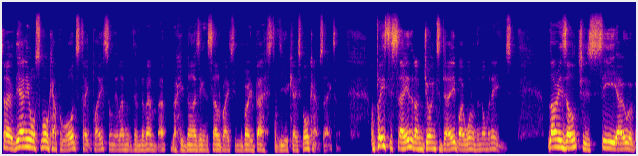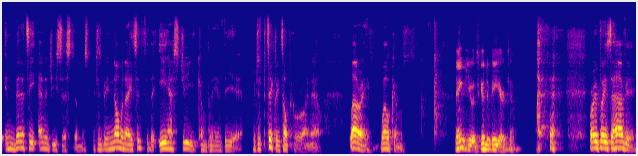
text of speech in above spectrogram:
So, the annual Small Cap Awards take place on the 11th of November, recognising and celebrating the very best of the UK small cap sector. I'm pleased to say that I'm joined today by one of the nominees. Larry Zulch is CEO of Invinity Energy Systems, which has been nominated for the ESG Company of the Year, which is particularly topical right now. Larry, welcome. Thank you. It's good to be here, Tim. Very pleased to have you.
